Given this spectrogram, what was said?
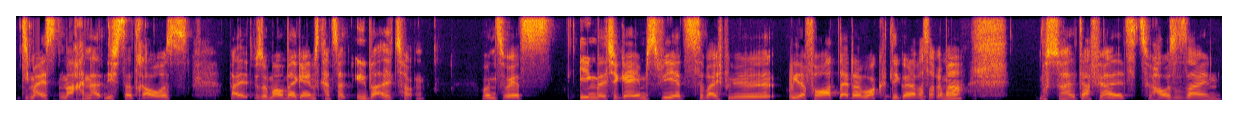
die meisten machen halt nichts da draus, weil so Mobile Games kannst du halt überall zocken. Und so jetzt irgendwelche Games wie jetzt zum Beispiel wieder Fortnite oder Rocket League oder was auch immer, musst du halt dafür halt zu Hause sein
